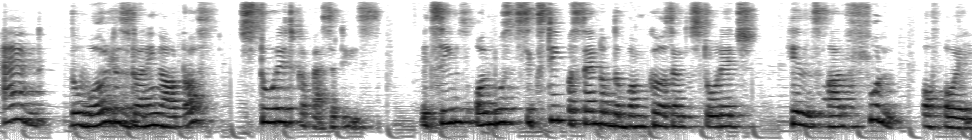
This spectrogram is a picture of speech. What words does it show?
And the world is running out of storage capacities. It seems almost 60% of the bunkers and the storage hills are full of oil.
